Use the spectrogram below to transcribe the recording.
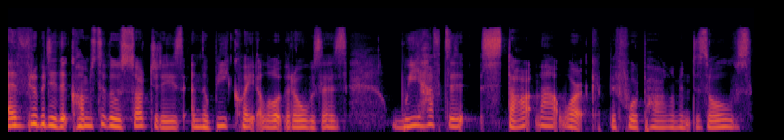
everybody that comes to those surgeries, and there'll be quite a lot, there always is, we have to start that work before Parliament dissolves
